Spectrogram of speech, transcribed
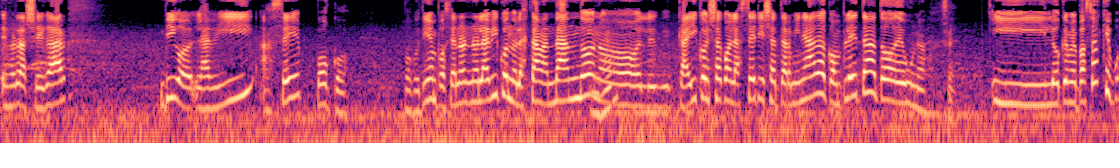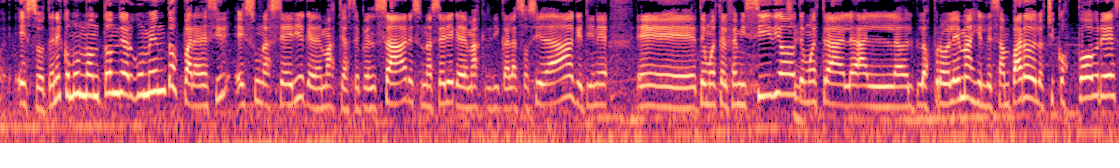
es verdad, llegar. Digo, la vi hace poco, poco tiempo. O sea, no, no la vi cuando la estaban dando, no le- caí con ya con la serie ya terminada, completa, todo de una. Sí. Y lo que me pasó es que eso, tenés como un montón de argumentos para decir es una serie que además te hace pensar, es una serie que además critica a la sociedad, que tiene eh, te muestra el femicidio, Sí. te muestra la- la- los problemas y el desamparo de los chicos pobres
